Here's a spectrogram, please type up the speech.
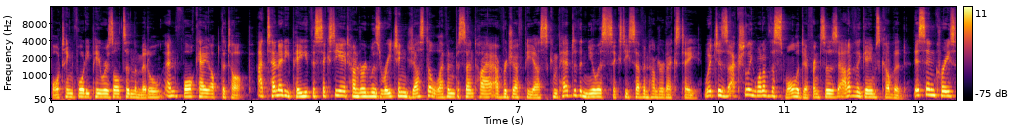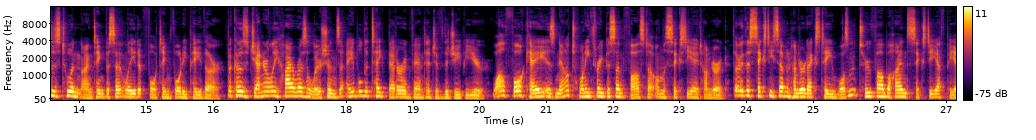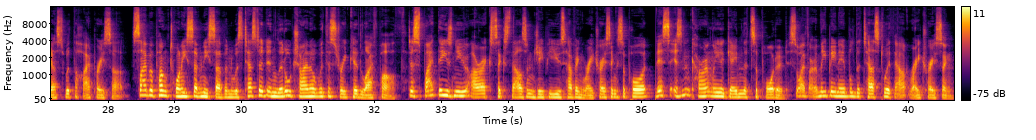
1440p results in the middle, and 4K up the top. At 1080p, the 6800 was reaching just 11% higher average FPS compared to the newest 6700 XT, which is actually one of the smaller differences out of the games covered. This increases to a 19% lead at 1440p though, because generally higher resolutions are able to take better advantage of the GPU, while 4K is now 23% faster on the 6800, though the 6700 XT wasn't too far behind 60 FPS with the high preset. Cyberpunk 2077 was tested in Little China with the Street Kid Life Path. Despite these new RX 6000 GPUs having ray tracing support, this isn't currently a game that's supported, so I've only been able to test without ray tracing.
